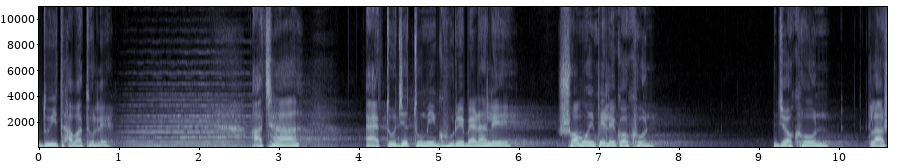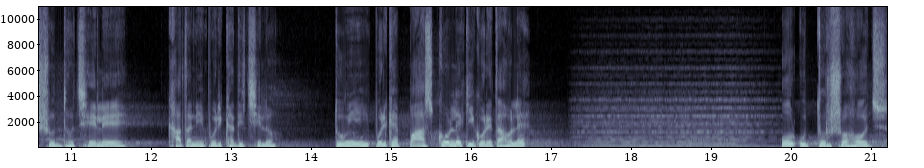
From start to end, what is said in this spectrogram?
দুই থাবা তুলে। আচ্ছা এত যে তুমি ঘুরে বেড়ালে, সময় পেলে কখন? যখন ক্লাস শুদ্ধ ছেলে খাতা নিয়ে পরীক্ষা দিচ্ছিল, তুমি পরীক্ষায় পাশ করলে কি করে তাহলে? ওর উত্তর সহজ,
